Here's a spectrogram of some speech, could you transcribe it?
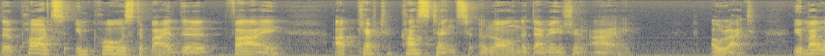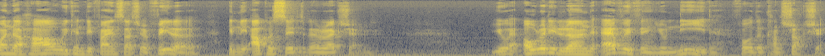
the parts imposed by the phi are kept constant along the dimension i. Alright, you might wonder how we can define such a filler in the opposite direction. You already learned everything you need for the construction.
